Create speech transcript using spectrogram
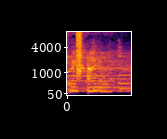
我来尝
